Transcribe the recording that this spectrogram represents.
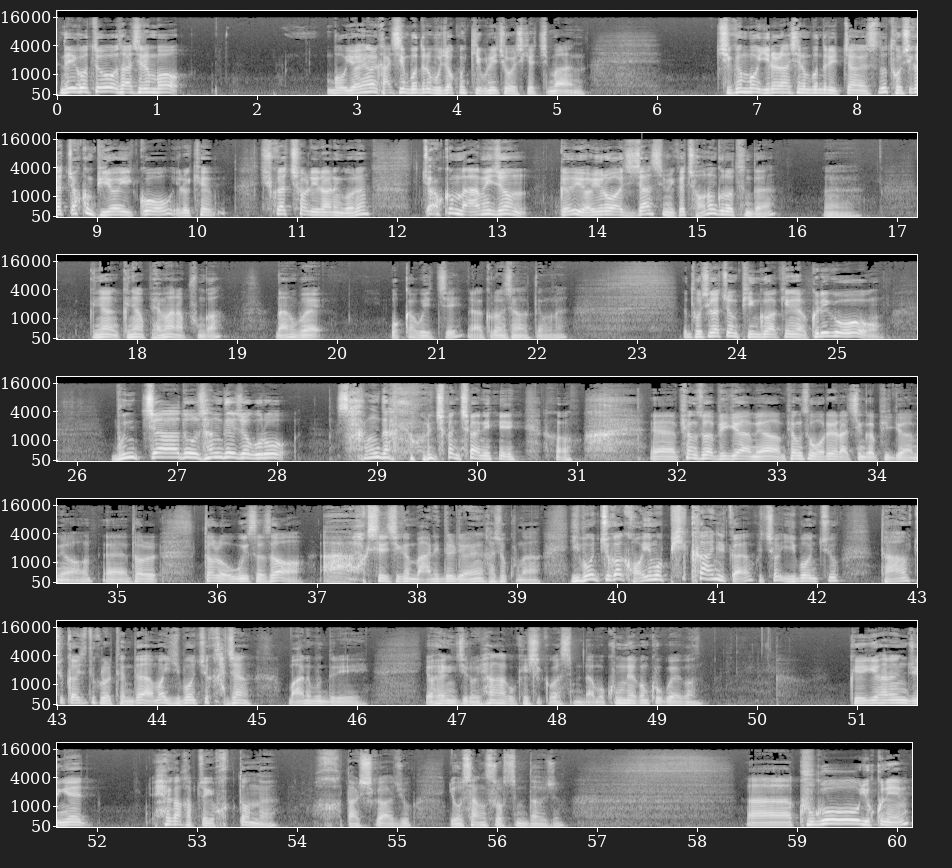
근데 이것도 사실은 뭐, 뭐 여행을 가시는 분들은 무조건 기분이 좋으시겠지만 지금 뭐 일을 하시는 분들 입장에서도 도시가 조금 비어 있고 이렇게 휴가철이라는 거는 조금 마음이 좀 그래도 여유로워지지 않습니까? 저는 그렇던데. 네. 그냥 그냥 배만 아픈가? 나는 왜 못 가고 있지? 그런 생각 때문에 도시가 좀 빈 것 같긴 해요. 그리고 문자도 상대적으로 상당히 천천히 예, 평소와 비교하면, 평소 월요일 아침과 비교하면, 예, 덜, 덜 오고 있어서, 아, 확실히 지금 많이들 여행 가셨구나. 이번 주가 거의 뭐 피크 아닐까요? 그쵸? 이번 주, 다음 주까지도 그럴 텐데, 아마 이번 주 가장 많은 분들이 여행지로 향하고 계실 것 같습니다. 뭐, 국내건 국외건. 그 얘기하는 중에 해가 갑자기 확 떴네. 아, 날씨가 아주 요상스럽습니다, 요즘. 아, 9969님.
